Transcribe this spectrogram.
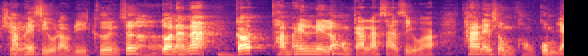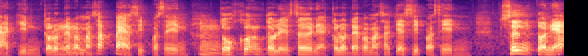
เคทำให้สิวเราดีขึ้น ซึ่งอ่าตัวนั้นน่ะก็ทำให้ในเรื่องของการรักษาสิวอะถ้าในส่วนของกลุ่มยากินก็ลดได้ประมาณสัก 80%ตัวเครื่องตัวเลเซอร์เนี่ยก็ลดได้ประมาณสัก 70%ซึ่งตัวเนี้ย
